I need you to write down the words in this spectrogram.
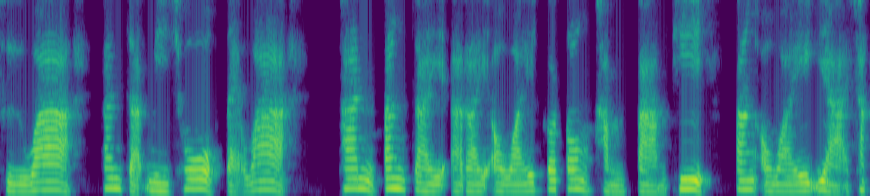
คือว่า ท่านจะมีโชค แต่ว่า ท่านตั้งใจอะไรเอาไว้ก็ต้องทำตามที่ตั้งเอาไว้อย่าชัก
